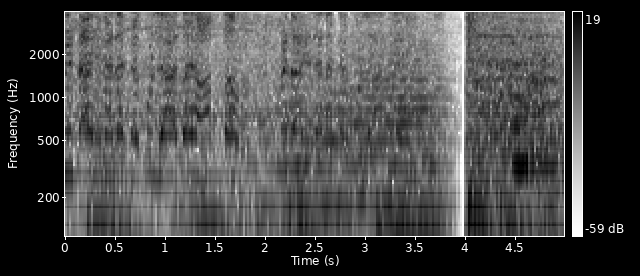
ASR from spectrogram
من أين لك كل هذا يا عنتر من أين لك كل هذا يا عنتر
